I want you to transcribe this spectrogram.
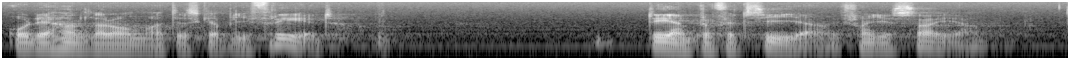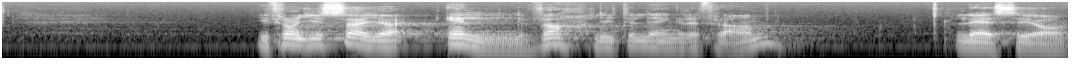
och det handlar om att det ska bli fred. Det är en profetia från Jesaja. Ifrån Jesaja 11, lite längre fram, läser jag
